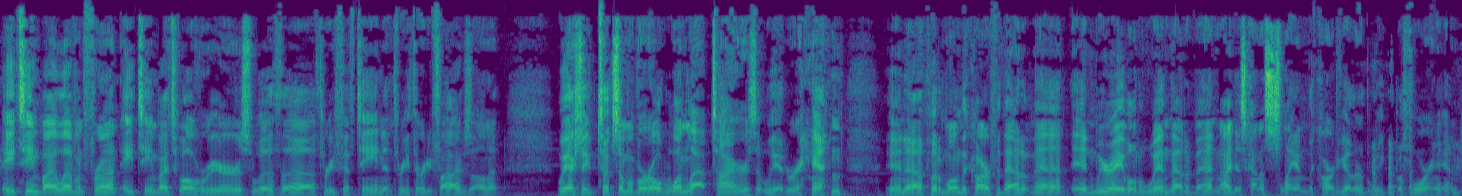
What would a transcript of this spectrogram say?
18 by 11 front, 18 by 12 rears with uh, 315 and 335s on it. We actually took some of our old one lap tires that we had ran and uh, put them on the car for that event, and we were able to win that event. And I just kind of slammed the car together the week beforehand.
